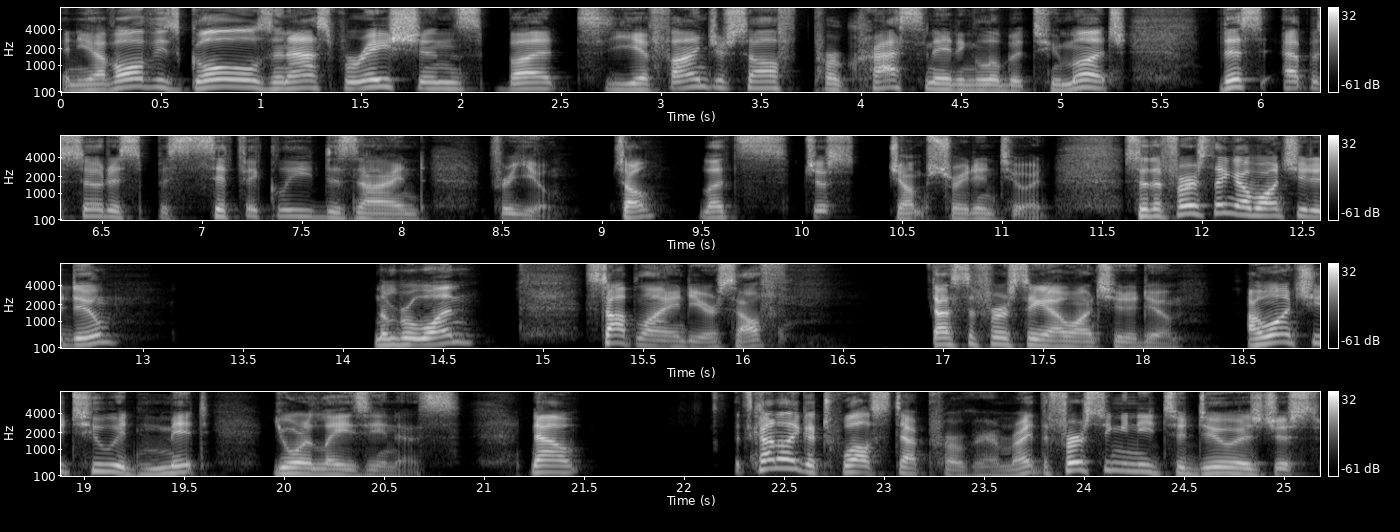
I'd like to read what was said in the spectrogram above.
and you have all these goals and aspirations, but you find yourself procrastinating a little bit too much, this episode is specifically designed for you. So let's just jump straight into it. So, the first thing I want you to do, number one, Stop lying to yourself. That's the first thing I want you to do. I want you to admit your laziness. Now, it's kind of like a 12 step program, right? The first thing you need to do is just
